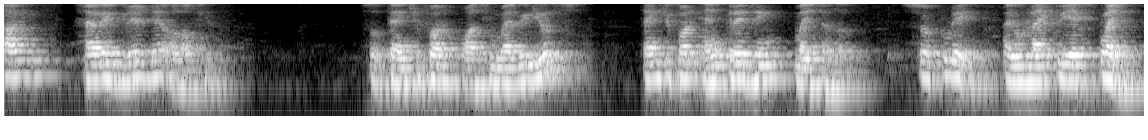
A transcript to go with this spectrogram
Hi, have a great day all of you. So thank you for watching my videos. Thank you for encouraging my channel. So today I would like to explain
